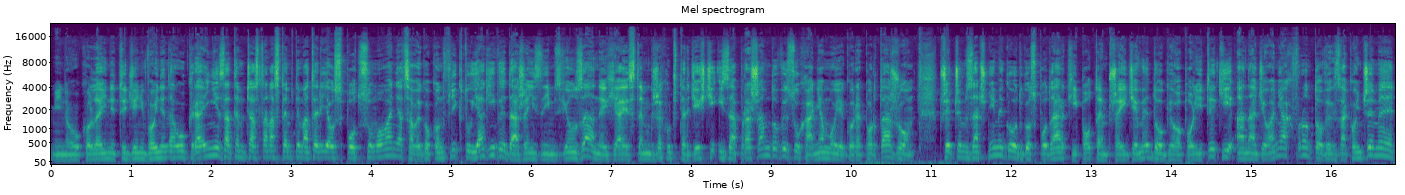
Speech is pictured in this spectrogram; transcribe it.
Minął kolejny tydzień wojny na Ukrainie, zatem czas na następny materiał z podsumowania całego konfliktu, jak i wydarzeń z nim związanych. Ja jestem Grzechu40 i zapraszam do wysłuchania mojego reportażu. Przy czym zaczniemy go od gospodarki, potem przejdziemy do geopolityki, a na działaniach frontowych zakończymy.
